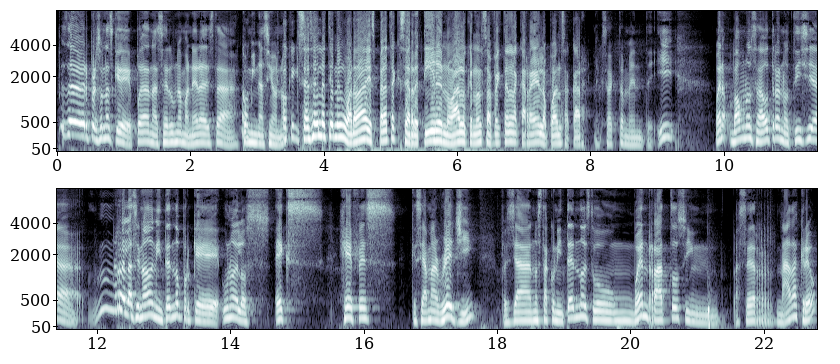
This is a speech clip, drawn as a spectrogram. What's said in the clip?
pues debe haber personas que puedan hacer una manera de esta combinación, ¿no? Ok, quizás ahí la tienen guardada y espérate a que se retiren o algo que no les afecte en la carrera y lo puedan sacar. Exactamente. Y bueno, vámonos a otra noticia mm, relacionada a Nintendo porque uno de los ex jefes que se llama Reggie, pues ya no está con Nintendo, estuvo un buen rato sin hacer nada, creo.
